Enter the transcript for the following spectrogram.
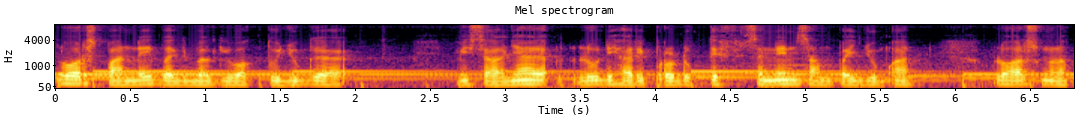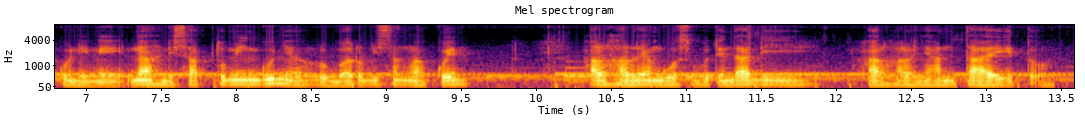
lu harus pandai bagi-bagi waktu juga. Misalnya lu di hari produktif Senin sampai Jumat lu harus ngelakuin ini. Nah di Sabtu minggunya lu baru bisa ngelakuin hal-hal yang gue sebutin tadi hal-hal nyantai gitu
